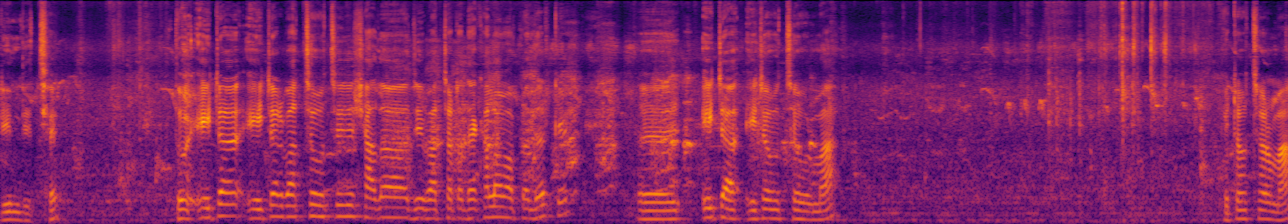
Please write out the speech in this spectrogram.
ডিম দিচ্ছে। তো এইটা, এইটার বাচ্চা হচ্ছে যে সাদা যে বাচ্চাটা দেখালাম আপনাদেরকে এইটা এটা হচ্ছে ওর মা। এটা হচ্ছে ওর মা।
